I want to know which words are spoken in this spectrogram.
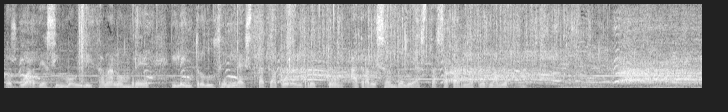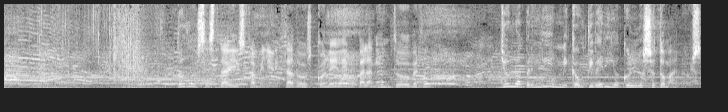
Los guardias inmovilizan al hombre y le introducen la estaca por el recto, atravesándole hasta sacarla por la boca. Todos estáis familiarizados con el empalamiento, ¿verdad? Yo lo aprendí en mi cautiverio con los otomanos.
